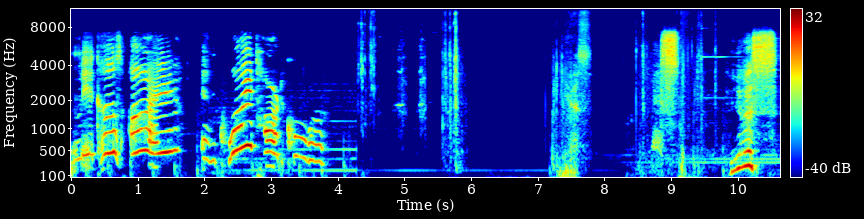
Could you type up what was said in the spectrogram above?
Because I am quite hardcore. Yes. Yes! Yes!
